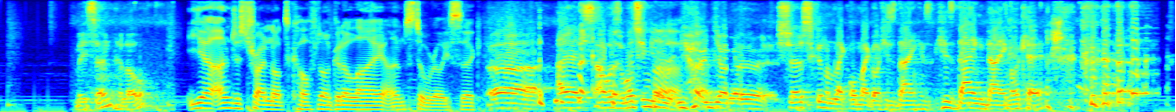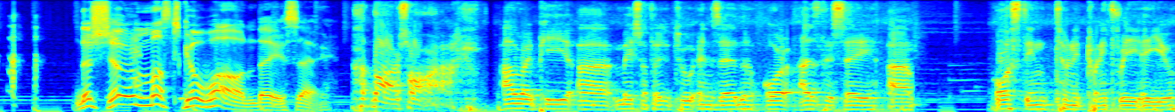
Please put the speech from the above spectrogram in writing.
Mason, hello? Yeah, I'm just trying not to cough. Not gonna lie, I'm still really sick. Uh, I, I was watching your, your, your share screen. I'm like, oh my god, he's dying. He's, he's dying, dying. Okay. The show must go on, they say. RIP uh, Mason 32 NZ, or as they say, um, Austin 2023 AU.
